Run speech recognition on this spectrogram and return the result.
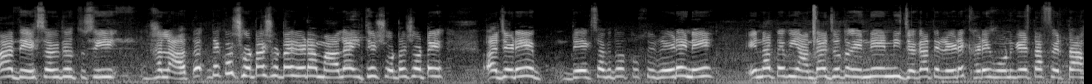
ਆ ਦੇਖ ਸਕਦੇ ਹੋ ਤੁਸੀਂ ਹਾਲਾਤ। ਦੇਖੋ ਛੋਟਾ ਛੋਟਾ ਜਿਹੜਾ ਮਾਲ ਹੈ ਇੱਥੇ ਛੋਟੇ ਛੋਟੇ ਜਿਹੜੇ ਦੇਖ ਸਕਦੇ ਹੋ ਤੁਸੀਂ ਰੇੜੇ ਨੇ। ਇਹਨਾਂ ਤੇ ਵੀ ਆਂਦਾ ਜਦੋਂ ਇੰਨੇ ਇੰਨੀ ਜਗ੍ਹਾ ਤੇ ਰੇੜੇ ਖੜੇ ਹੋਣਗੇ ਤਾਂ ਫਿਰ ਤਾਂ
